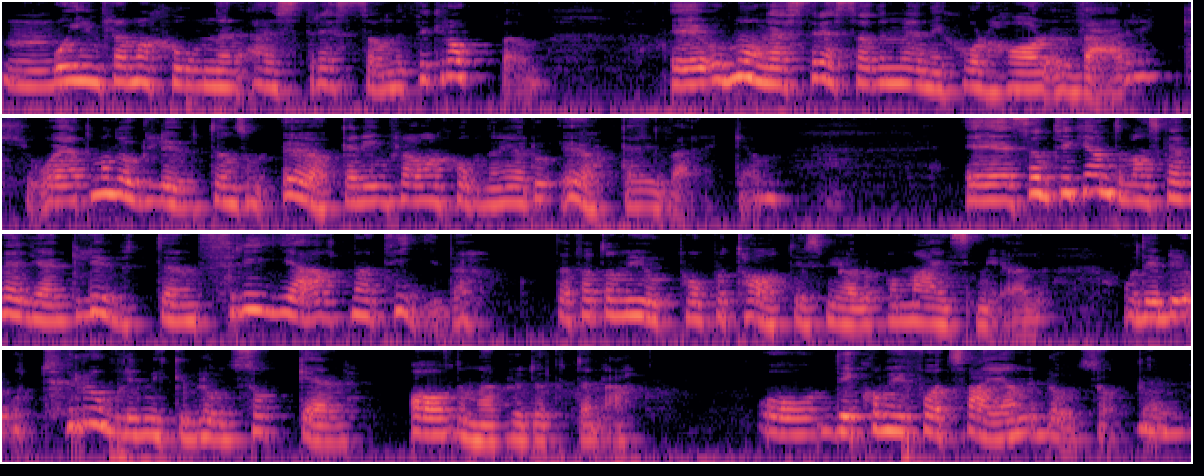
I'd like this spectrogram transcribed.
mm. och inflammationer är stressande för kroppen. Eh, och många stressade människor har värk och äter man då gluten som ökar inflammationen, ja då ökar ju värken. Eh, sen tycker jag inte man ska välja glutenfria alternativ. Därför att de är gjort på potatismjöl och på majsmjöl. Och det blir otroligt mycket blodsocker av de här produkterna. Och det kommer ju få ett svajande blodsocker. Mm.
